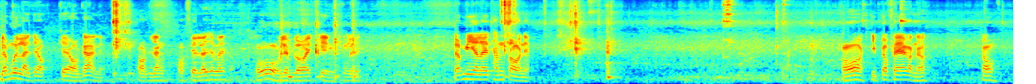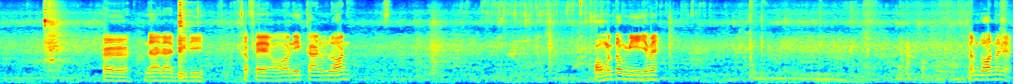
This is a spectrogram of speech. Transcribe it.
แล้วเมื่อไหร่จะแกะออกได้เนี่ย ออกยังออกเสร็จแล้วใช่ไหมโอ้เรียบร้อยเก่งจังเลย แล้วมีอะไรทำต่อเนี่ยอ๋อจิบกาแฟก่อนเนาะเอาเออได้ได้ดีดีกาแฟอ๋อนี่การน้ำร้อน ของมันต้องมีใช่ไหม น้ำร้อนไหมเนี่ย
